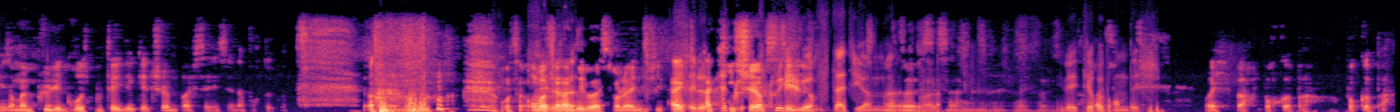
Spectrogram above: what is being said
Ils ont même plus les grosses bouteilles de ketchup. Bref, c'est n'importe quoi. on, va faire un débat sur le Heinz Field. Avec le Acrisure Stadium. Il a été rebrandé. Oui, bah, pourquoi pas. Pourquoi pas.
